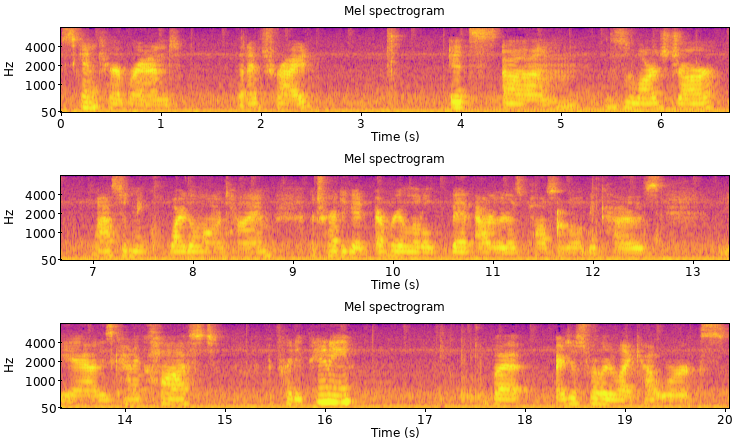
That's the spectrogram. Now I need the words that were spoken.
skincare brand that I've tried. It's, um, this is a large jar, lasted me quite a long time. I tried to get every little bit out of it as possible because, yeah, these kind of cost a pretty penny, but I just really like how it works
